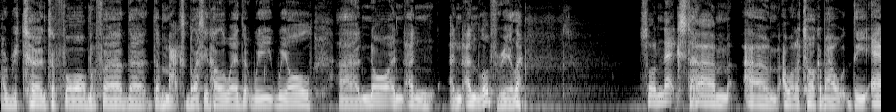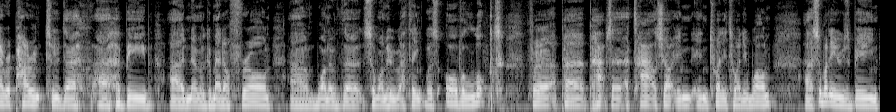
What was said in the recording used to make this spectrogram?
a return to form for the, the Max Blessed Holloway that we we all uh, know and, and and and love really. So next, um, um, I want to talk about the heir apparent to the uh, Khabib uh, Nurmagomedov throne. Um, one of the someone who I think was overlooked for a, perhaps a, a, title shot in in 2021. Uh, somebody who's been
